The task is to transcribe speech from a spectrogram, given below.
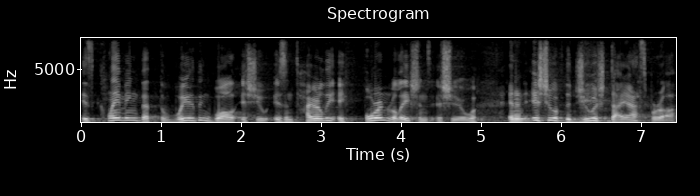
is claiming that the Wailing Wall issue is entirely a foreign relations issue and an issue of the Jewish diaspora.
